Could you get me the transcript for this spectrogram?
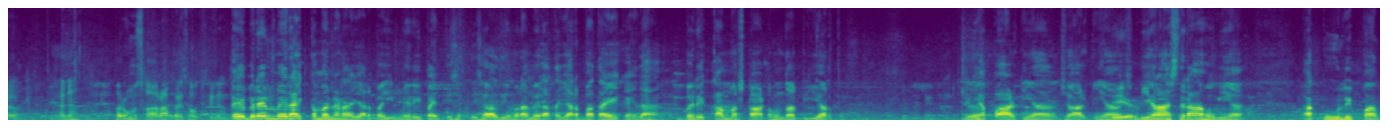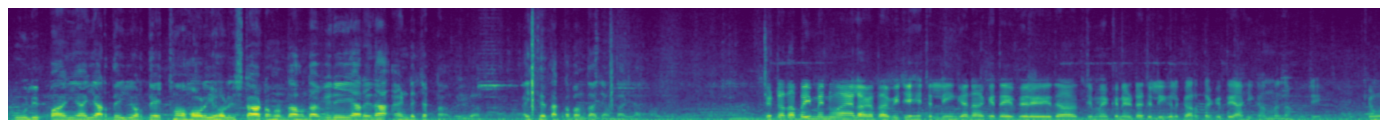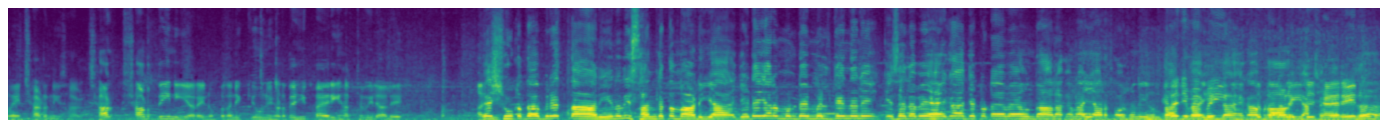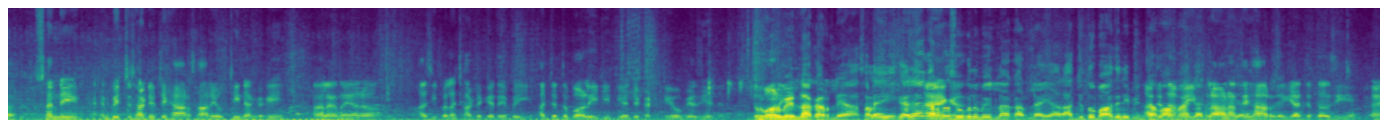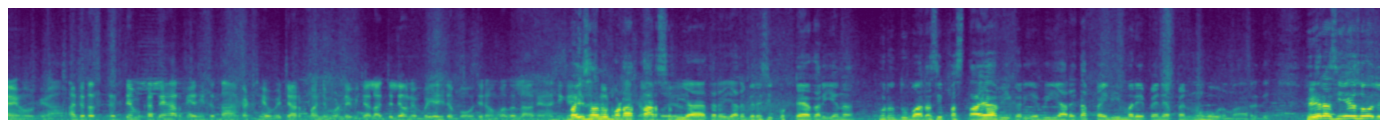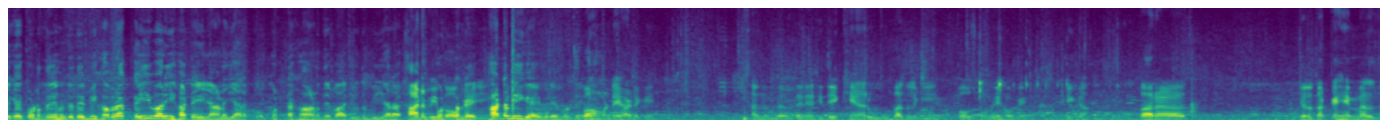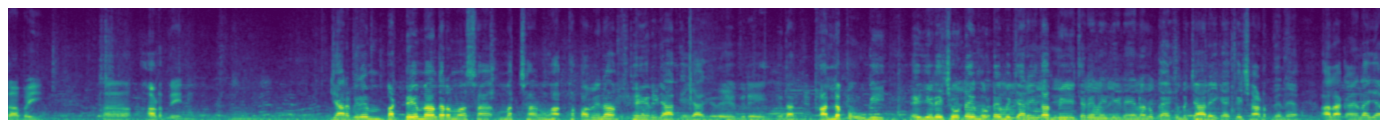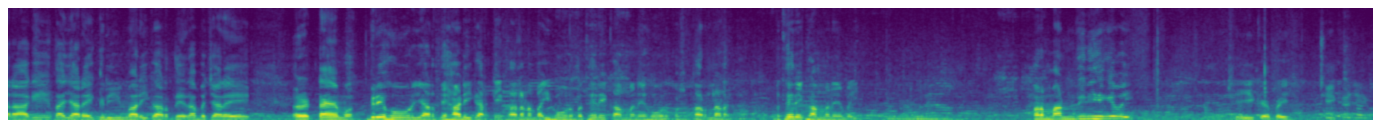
ਹੈਨਾ? ਪਰ ਉਹ ਸਾਰਾ ਪੈਸਾ ਉੱਥੇ ਜਾਂਦਾ। ਤੇ ਵੀਰੇ ਮੇਰਾ ਇੱਕ ਮੰਨਣਾ ਯਾਰ ਬਾਈ ਮੇਰੀ 35 36 ਸਾਲ ਦੀ ਉਮਰ ਆ ਮੇਰਾ ਤਜਰਬਾ ਤਾਂ ਇਹ ਕਹਿੰਦਾ ਵੀਰੇ ਕੰਮ ਸਟਾਰਟ ਹੁੰਦਾ 20000 ਤੋਂ। ਜਿਹੜੀਆਂ ਪਾਰਟੀਆਂ ਚਾਲਟੀਆਂ ਬੀਅਰਾਂ ਸਿਰਾਂ ਹੋ ਗਈਆਂ ਆ ਕੂਲਿਪਾਂ ਕੂਲਿਪਾਂ ਜਾਂ ਯਰਦੇ ਯੁਰਦੇ, ਇੱਥੋਂ ਹੌਲੀ ਹੌਲੀ ਸਟਾਰਟ ਹੁੰਦਾ ਹੁੰਦਾ ਵੀਰੇ ਯਾਰ ਇਹਦਾ ਐਂਡ ਚੱਟਾ ਬਈ ਬਸ। ਇੱਥੇ ਤੱਕ ਬੰਦਾ ਜਾਂਦਾ ਯਾਰ। ਚਿੱਟਾ ਤਾਂ ਬਈ ਮੈਨੂੰ ਐ ਲੱਗਦਾ ਵੀ ਜੇ ਇਹ ਚੱਲੀ ਗਿਆ ਨਾ ਕਿਤੇ ਫਿਰ ਇਹਦਾ ਜਿਵੇਂ ਕੈਨੇਡਾ ਚ ਲੀਗਲ ਕਰਤਾ ਕਿਤੇ ਆਹੀ ਕੰਮ ਨਾ ਹੋ ਜੇ। ਕਿਉਂ ਇਹ ਛੱਡ ਨਹੀਂ ਸਕਦਾ? ਛੱਡ, ਛੱਡਦੀ ਨਹੀਂ ਯਾਰ, ਇਹਨੂੰ ਪਤਾ ਨਹੀਂ ਕਿਉਂ ਨਹੀਂ ਛੱਡਦੇ। ਸੀ ਪੈਰੀ ਹੱਥ ਵੀ ਲਾ ਲੇ ਇਹ ਛੁੱਟਦਾ ਵੀਰੇ ਤਾਂ ਨਹੀਂ ਇਹਨਾਂ ਦੀ ਸੰਗਤ ਮਾੜੀ ਆ। ਜਿਹੜੇ ਯਾਰ ਮੁੰਡੇ ਮਿਲ ਜਾਂਦੇ ਨੇ ਕਿਸੇ ਲਵੇ ਹੈਗਾ ਅੱਜ ਟੁੱਟਿਆ ਹੋਇਆ ਹੁੰਦਾ ਹਾਲਾ ਕਹਿੰਦਾ ਯਾਰ ਕੁਛ ਨਹੀਂ ਹੁੰਦਾ ਜਿਹੜਾ ਹੀਲਾ ਹੈਗਾ ਆਪਣੇ ਨਾਲ ਦੀਵਾਲੀ ਦੇ ਚੱਕ ਸ਼ਹਿਰੇ ਦੇ ਨੂੰ ਸੰਨੇ ਵਿੱਚ ਸਾਡੇ ਤਿਹਾਰ ਸਾਰੇ ਉੱਥੇ ਹੀ ਲੰਘ ਗਏ। ਆ ਲੱਗਦਾ ਯਾਰ ਅਸੀਂ ਪਹਿਲਾਂ ਛੱਡ ਕੇ ਦੇ ਬਈ ਅੱਜ ਦੀਵਾਲੀ ਜੀਤੀ ਅੱਜ ਇਕੱਠੇ ਹੋ ਗਏ ਸੀ ਅੱਜ। ਸੁਗਲ ਮੇਲਾ ਕਰ ਲਿਆ ਸਾਲੇ ਇਹੀ ਕਹਿ ਰਿਹਾ ਕਰਨ ਸੁਗਲ ਮੇਲਾ ਕਰ ਲਿਆ ਯਾਰ ਅੱਜ ਤੋਂ ਬਾਅਦ ਨਹੀਂ ਪਿੰਦਾ ਅੱਜ ਵਾ ਤਾਂ ਮੈਂ ਬਈ ਕਿਹਾ ਫਲਾਣਾ ਤਿਹਾਰ ਸੀ ਅੱਜ ਤਾਂ ਅਸੀਂ ਐ ਹੋ ਗਿਆ। ਅੱਜ ਤਾਂ ਤਿਮਕਾ ਤਿਹਾਰ ਦੀ ਅਸੀਂ ਤਾਂ ਤਾਂ ਇਕੱਠੇ ਹੋ ਗਏ ਚਾਰ ਪੰਜ ਮੁੰਡੇ ਵੀ ਚੱਲ ਅੱਜ ਲਿਆਉਣੇ ਬਈ ਅਸੀਂ ਤਾਂ ਬਹੁਤ ਚਿਰਾਂ ਬਾਅਦ ਲਾ ਰਹੇ ਹਾਂ। ਅਸੀਂ ਬਾਈ ਸਾਨੂੰ ਬੜਾ ਤਰਸ ਵੀ ਆਇਆ ਤੇਰੇ ਯਾਰ ਵੀਰੇ ਅਸੀਂ ਕੁੱਟਿਆ ਕਰੀਏ ਨਾ ਫਿਰ ਉਦੋਂ ਬਾਅਦ ਅਸੀਂ ਪਛਤਾਇਆ ਵੀ ਕਰੀਏ ਵੀ ਯਾਰ ਇਹ ਤਾਂ ਪਹਿਲੀ ਮਰੇ ਪਏ ਨੇ ਆਪਾਂ ਇਹਨੂੰ ਹੋਰ ਮਾਰ ਦੇ। ਫਿਰ ਅਸੀਂ ਇਹ ਸੋਚ ਕੇ ਕੁੱਟਦੇ ਹੁੰਦੇ ਤੇ ਵੀ ਖਬਰਾਂ ਕਈ ਵਾਰੀ ਹਟੇ ਜਾਣ ਯਾਰ ਕੁੱਟ ਖਾਣ ਦੇ ਬਾਵਜੂਦ ਵੀ ਯਾਰ ਹਟ ਵੀ ਬਹੁਤ। ਗਏ ਜੀ। ਹਟ ਵੀ ਗਏ ਵੀਰੇ ਮੁੰਡੇ। ਬਹੁਤ ਮੁੰਡੇ ਹਟ ਗਏ। ਸਾਨੂੰ ਮਿਲਦੇ ਨੇ, ਅਸੀਂ ਦੇਖਿਆ ਰੂਹ ਬਦਲ ਗਈ, ਬਹੁਤ ਸੋਹਣੇ ਹੋ ਗਏ, ਠੀਕ ਆ। ਪਰ ਜਦੋਂ ਤੱਕ ਇਹ ਮਿਲਦਾ ਬਈ, ਤਾਂ ਹਟਦੇ ਨਹੀਂ। ਯਾਰ ਵੀਰੇ, ਵੱਡੇ ਮੰਗਰ ਮੱਛਾਂ ਮੱਛਾਂ ਨੂੰ ਹੱਥ ਪਵੇ ਨਾ, ਫੇਰ ਜਾ ਕੇ ਜਾ ਕੇ ਦੇਖ ਵੀਰੇ, ਇਹਦਾ ਠੱਲ ਪਊਗੀ। ਇਹ ਜਿਹੜੇ ਛੋਟੇ ਮੋਟੇ ਵਿਚਾਰੇ ਤਾਂ ਵੇਚ ਰਹੇ ਨੇ, ਜਿਹੜੇ ਇਹਨਾਂ ਨੂੰ ਕਹਿ ਕੇ ਵਿਚਾਰੇ ਕਹਿ ਕੇ ਛੱਡਦੇ ਨੇ ਆਲਾ ਕਹਿੰਦਾ, ਯਾਰ ਆ ਗਏ, ਇਹ ਤਾਂ ਯਾਰ ਇਹ ਗਰੀਬ ਮਾਰੀ ਕਰਦੇ ਇਹਦਾ ਵਿਚਾਰੇ ਟਾਈਮ ਵੀਰੇ ਹੋਰ ਯਾਰ ਦਿਹਾੜੀ ਕਰਕੇ ਖਾ ਲੈਣ ਬਾਈ, ਹੋਰ ਬਥੇਰੇ ਕੰਮ ਨੇ, ਹੋਰ ਕੁਝ ਕਰ ਲੈਣ, ਬਥੇਰੇ ਕੰਮ ਨੇ ਬਾਈ। ਪਰ ਮੰਨਦੀ ਨਹੀਂ ਹੈਗੇ ਬਾਈ। ਠੀਕ ਹੈ ਬਾਈ। ਠੀਕ ਹੈ ਜੀ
